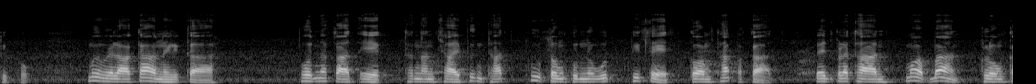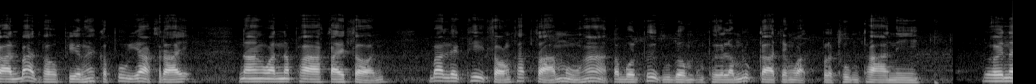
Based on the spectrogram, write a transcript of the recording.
2566 เมื่อเวลา 9 นาฬิกาพลอากาศเอก ธนันชัยพึ่งทัศผู้ทรงคุณวุฒิพิเศษกองทัพอากาศ เป็นประธานมอบบ้าน โครงการบ้านพอเพียงให้กับผู้ยากไร้ นางวรรณภาไกรสอนบ้านเลขที่2ทับ3หมู่ 5ตำบลพืชอุดมอำเภอลำลูกกาจังหวัดปทุมธานี โดยใน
